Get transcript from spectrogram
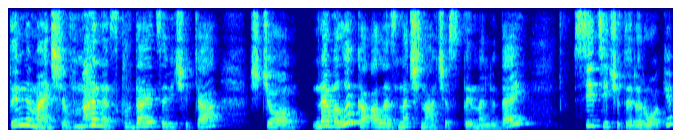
Тим не менше, в мене складається відчуття, що невелика, але значна частина людей всі ці 4 роки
